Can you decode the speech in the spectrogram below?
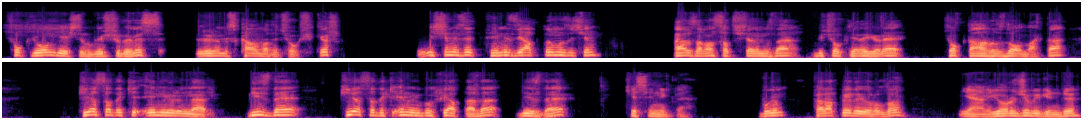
çok yoğun geçti bugün şubemiz. Ürünümüz kalmadı çok şükür. İşimizi temiz yaptığımız için her zaman satışlarımızda birçok yere göre çok daha hızlı olmakta. Piyasadaki en iyi ürünler bizde, piyasadaki en uygun fiyatlar da bizde. Kesinlikle. Bugün Ferhat Bey de yoruldu. Yani yorucu bir gündü.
